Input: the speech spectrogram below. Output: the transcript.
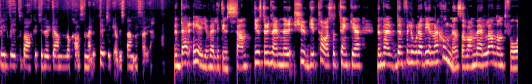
vill vi tillbaka till det gamla lokalsamhället? Det tycker jag blir spännande att följa. Det där är ju väldigt intressant. Just när du nämner 20-tal så tänker jag den, här, den förlorade generationen som var mellan de två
